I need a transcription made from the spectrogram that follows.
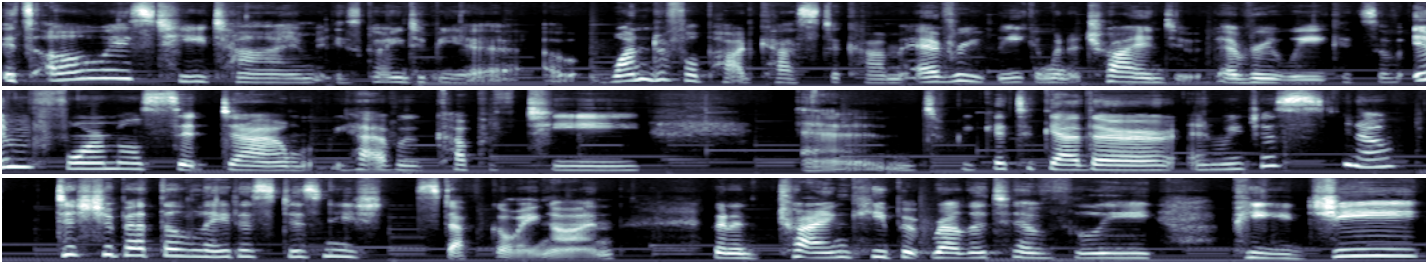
It's always tea time is going to be a, a, wonderful podcast to come every week. I'm going to try and do it every week. It's an informal sit down where we have a cup of tea and we get together and we just, you know, dish about the latest Disney sh- stuff going on. I'm going to try and keep it relatively PG,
